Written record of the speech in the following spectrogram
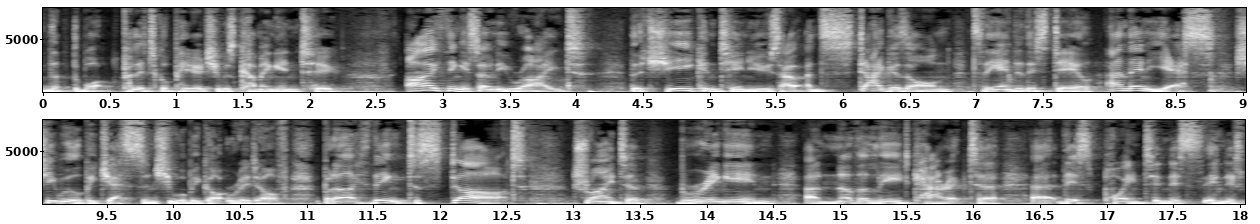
the, the, what political period she was coming into. I think it's only right that she continues out and staggers on to the end of this deal, and then yes, she will be jettisoned, she will be got rid of. But I think to start trying to bring in another lead character at this point in this in this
